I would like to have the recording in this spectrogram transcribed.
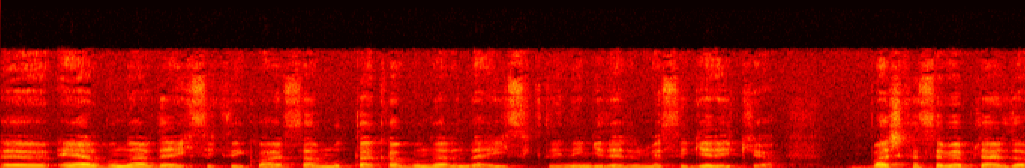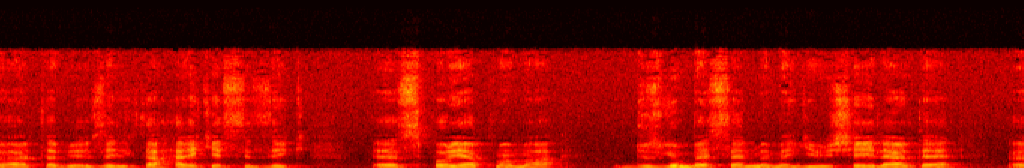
Ee, Eğer bunlarda eksiklik varsa mutlaka bunların da eksikliğinin giderilmesi gerekiyor. Başka sebepler de var tabi. Özellikle hareketsizlik, e, spor yapmama, düzgün beslenmeme gibi şeyler de e,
